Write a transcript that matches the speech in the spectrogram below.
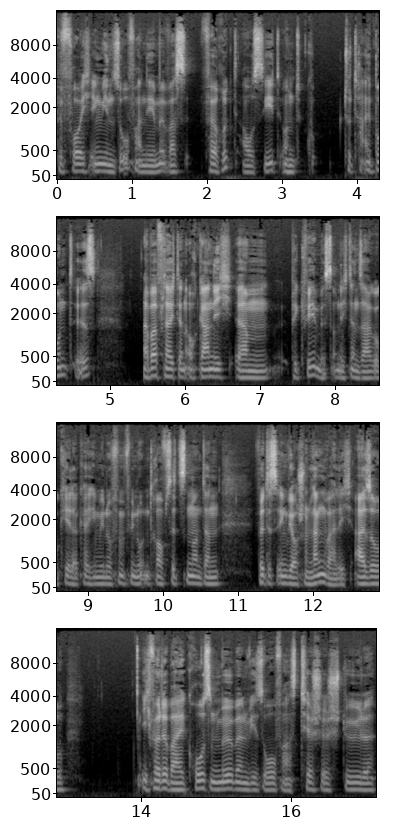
bevor ich irgendwie ein Sofa nehme, was verrückt aussieht und total bunt ist, aber vielleicht dann auch gar nicht ähm, bequem ist und ich dann sage, okay, da kann ich irgendwie nur fünf Minuten drauf sitzen und dann wird es irgendwie auch schon langweilig. Also ich würde bei großen Möbeln wie Sofas, Tische, Stühle,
